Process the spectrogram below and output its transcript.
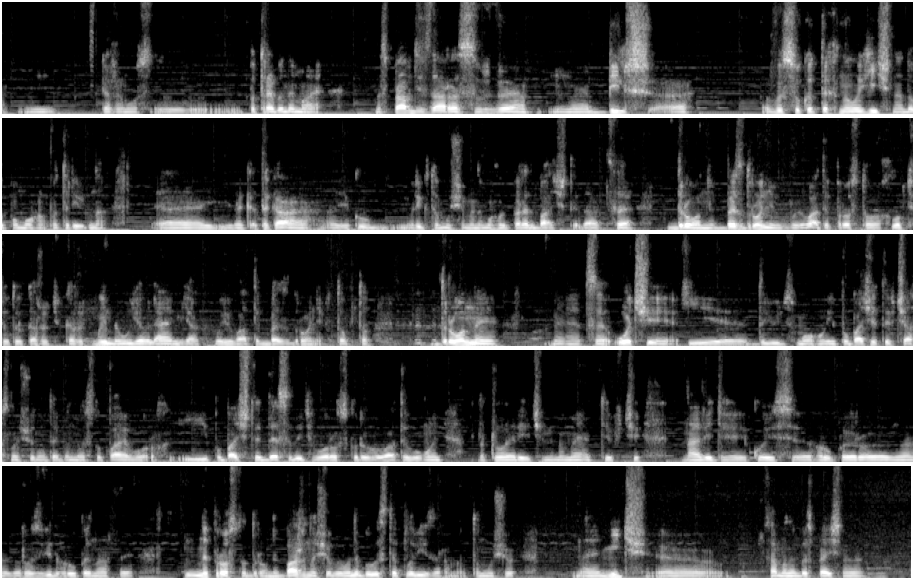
скажімо, е, потреби немає. Насправді зараз вже більш е, високотехнологічна допомога потрібна. Е, така- яку рік тому ще ми не могли передбачити. Да? Це дрони. Без дронів воювати просто хлопці ото кажуть, кажуть, ми не уявляємо, як воювати без дронів. Тобто дрони Е, Це очі, які дають змогу і побачити вчасно, що на тебе наступає ворог, і побачити, де сидить ворог, скоригувати вогонь артилерії чи мінометів, чи навіть якоїсь групи розвідгрупи нашої. Не просто дрони. Бажано, щоб вони були з тепловізорами, тому що е, ніч е, саме небезпечна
